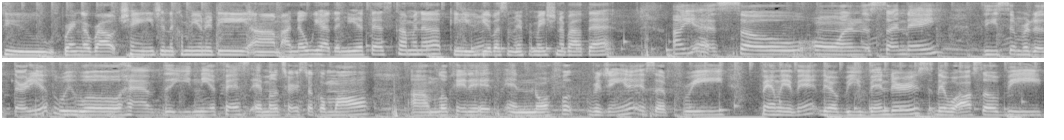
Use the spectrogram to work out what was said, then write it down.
to bring about change in the community? Um, I know we have the NIA Fest coming up. Can you mm-hmm. give us some information about that? Uh, yes. So on Sunday, December the 30th, we will have the NIA Fest at Military Circle Mall, um, located in Norfolk, Virginia. It's a free family event. There will be vendors. There will also be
